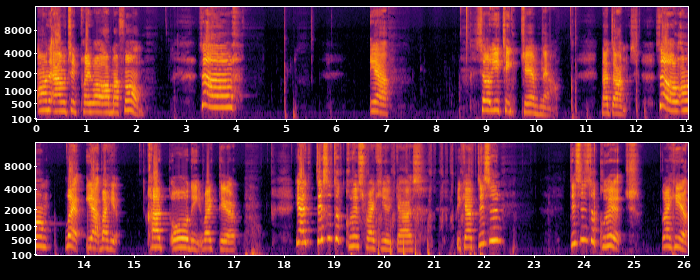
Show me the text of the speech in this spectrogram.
on the Amazon Play on my phone. So, yeah. So you take gems now, not diamonds. So, um, wait, yeah, right here. Cut all the right there. Yeah, this is the glitch right here, guys. Because this is this is the glitch right here.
